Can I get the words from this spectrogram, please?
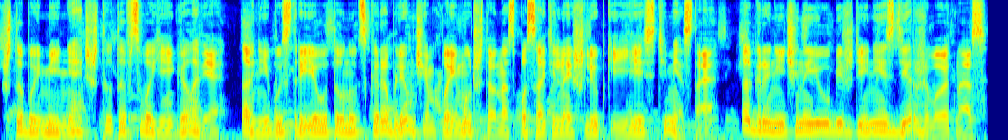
чтобы менять что-то в своей голове. Они быстрее утонут с кораблем, чем поймут, что на спасательной шлюпке есть место. Ограниченные убеждения сдерживают нас.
